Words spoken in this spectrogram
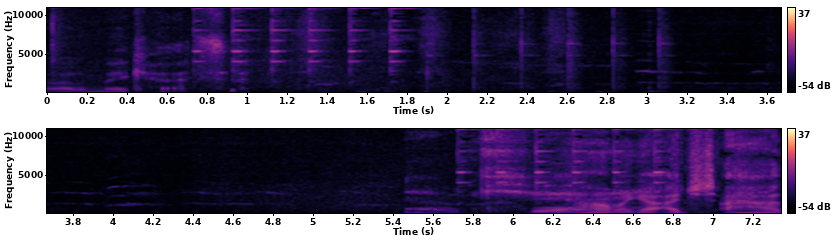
How to make hats. Okay. Oh my god, I just ah,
